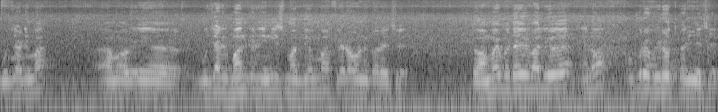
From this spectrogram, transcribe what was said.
ગુજરાતીમાં ગુજરાતી બંધ કરીને ઇંગ્લિશ માધ્યમમાં ફેરવવાનું કરે છે. તો અમે બધા વાલીઓએ એનો ઉગ્ર વિરોધ કરીએ છીએ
